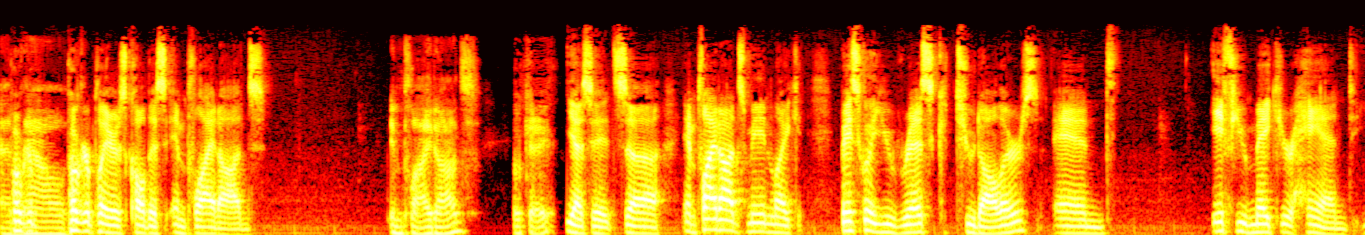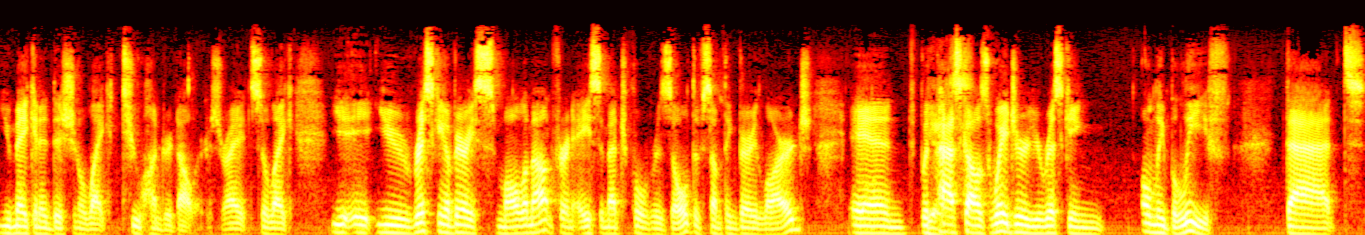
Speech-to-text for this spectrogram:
And Poker, now, poker players call this implied odds. implied odds. Okay. Yes, it's uh, implied odds mean like basically you risk two dollars, and if you make your hand, you make an additional like two hundred dollars, right? So like you, you're risking a very small amount for an asymmetrical result of something very large, and with Yes. Pascal's wager, you're risking only belief that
